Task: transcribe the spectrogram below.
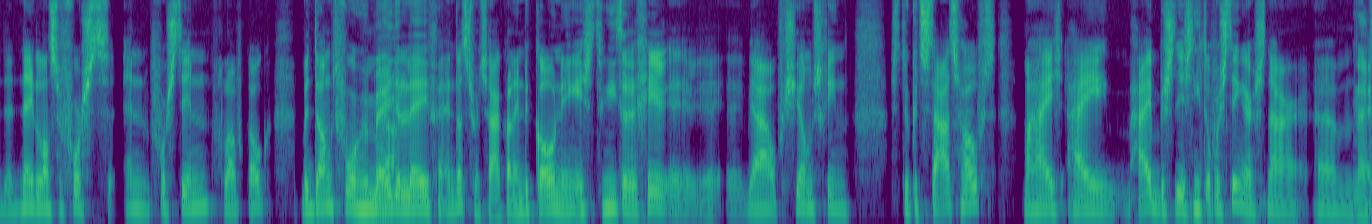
de Nederlandse vorst en vorstin, geloof ik ook, bedankt voor hun Ja. medeleven en dat soort zaken. Alleen de koning is natuurlijk niet de regering. ja, officieel misschien is natuurlijk het staatshoofd. Maar hij, hij, hij beslist niet of er stingers naar ehm Nee.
